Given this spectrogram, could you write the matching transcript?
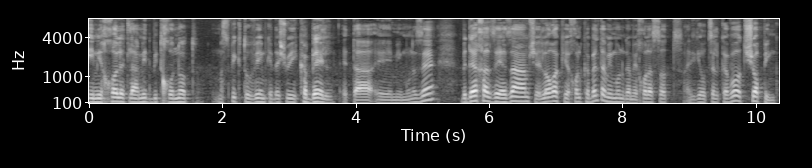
עם יכולת להעמיד ביטחונות מספיק טובים כדי שהוא יקבל את המימון הזה. בדרך כלל זה יזם שלא רק יכול לקבל את המימון, גם יכול לעשות, הייתי רוצה לקוות, שופינג.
